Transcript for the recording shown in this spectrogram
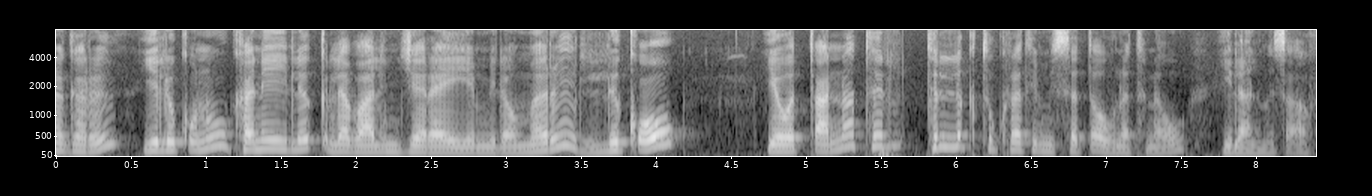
ነገር ይልቁኑ ከኔ ይልቅ ለባልንጀራዬ የሚለው መርህ ልቆ የወጣና ትልቅ ትኩረት የሚሰጠው እውነት ነው ይላል መጽሐፉ።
